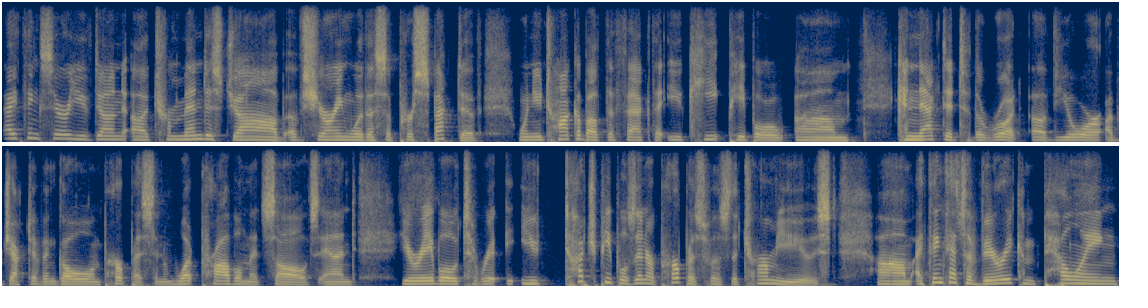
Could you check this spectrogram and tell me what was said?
I think, Sarah, you've done a tremendous job of sharing with us a perspective when you talk about the fact that you keep people um, connected to the root of your objective and goal and purpose and what problem it solves. And you're able to, re- you touch people's inner purpose was the term you used. Um, I think that's a very compelling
